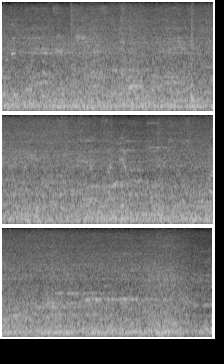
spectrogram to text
tollen Das ist ein Meer. Wahnsinn. hier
